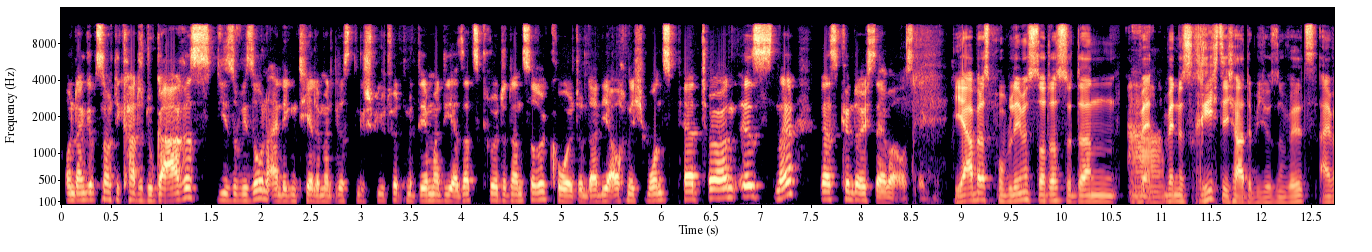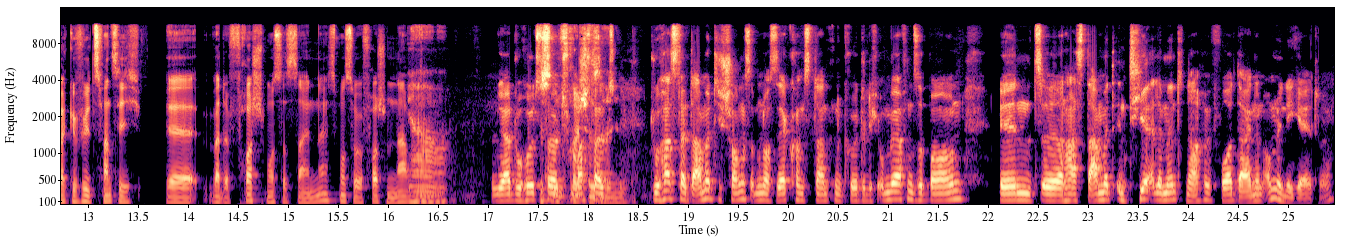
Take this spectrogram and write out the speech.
und dann gibt es noch die Karte Dugaris, die sowieso in einigen Tier-Element-Listen gespielt wird, mit dem man die Ersatzkröte dann zurückholt und da die auch nicht once per Turn ist, ne? Das könnt ihr euch selber ausdenken. Ja, aber das Problem ist doch, dass du dann, Ah. wenn, wenn du es richtig hart abusen willst, einfach gefühlt 20, äh, warte, Frosch muss das sein, ne? Es muss sogar Frosch im Namen Ja, haben. Ja, du holst halt, du, halt du hast halt damit die Chance, immer noch sehr konstanten krötelig umwerfen zu bauen und äh, hast damit in Tier-Element nach wie vor deinen Omni-Negate, oder?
